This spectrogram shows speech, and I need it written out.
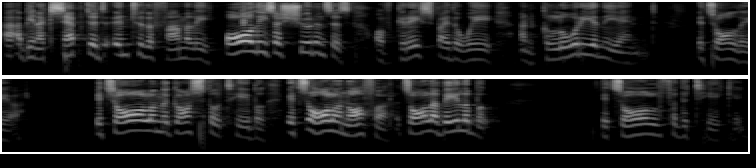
uh, being accepted into the family, all these assurances of grace by the way and glory in the end. It's all there. It's all on the gospel table. It's all on offer. It's all available. It's all for the taking.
